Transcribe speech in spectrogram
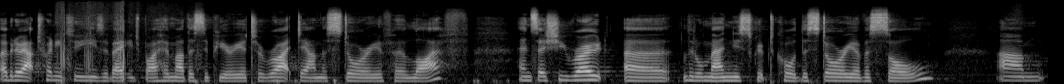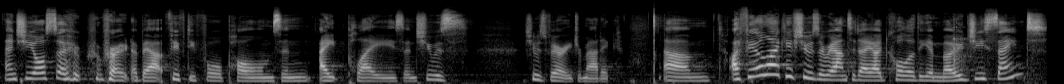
at about 22 years of age by her mother superior to write down the story of her life. And so she wrote a little manuscript called The Story of a Soul. Um, and she also wrote about 54 poems and eight plays, and she was, she was very dramatic. Um, I feel like if she was around today, I'd call her the emoji saint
